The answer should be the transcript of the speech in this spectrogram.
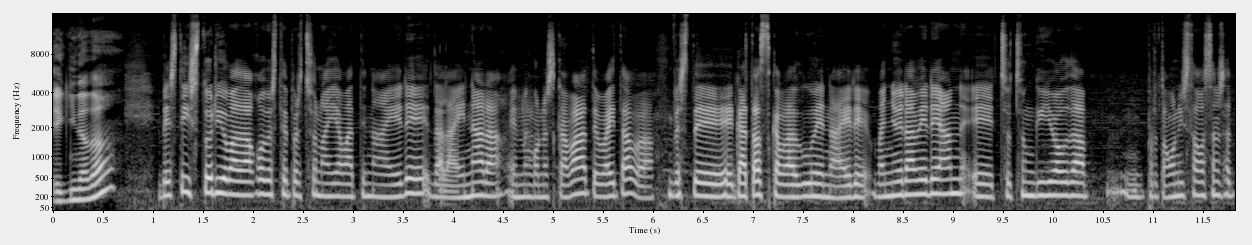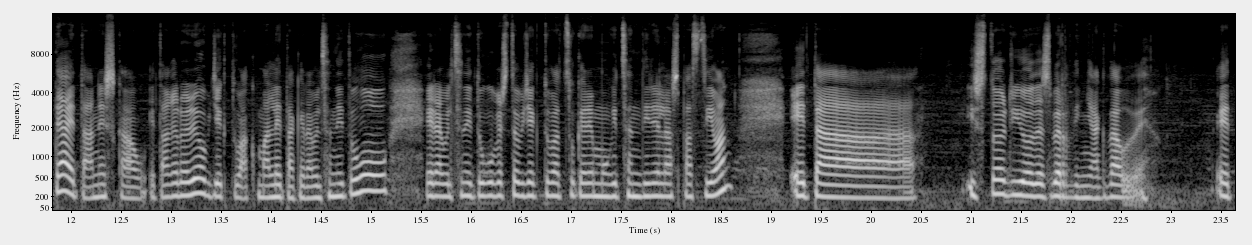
egina da? beste historio badago beste pertsonaia batena ere, dala enara, hemen goneska bat, ebaita, ba, beste gatazka baduena ere. Baina era berean, e, hau da protagonista gozan zatea eta neska hau. Eta gero ere objektuak, maletak erabiltzen ditugu, erabiltzen ditugu beste objektu batzuk ere mugitzen direla espazioan, eta historio desberdinak daude et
